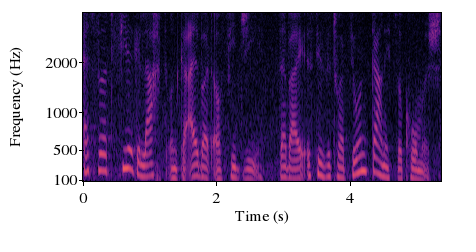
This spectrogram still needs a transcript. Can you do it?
Es wird viel gelacht und gealbert auf Fiji. Dabei ist die Situation gar nicht so komisch.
